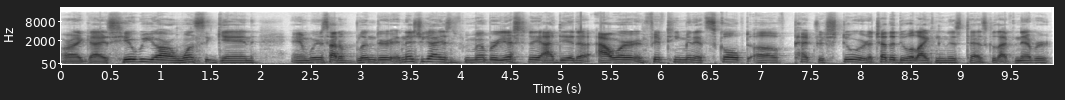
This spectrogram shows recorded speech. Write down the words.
Alright guys, here we are once again and we're inside of Blender and as you guys remember yesterday I did an hour and 15 minute sculpt of Patrick Stewart. I tried to do a likeliness test because I've never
